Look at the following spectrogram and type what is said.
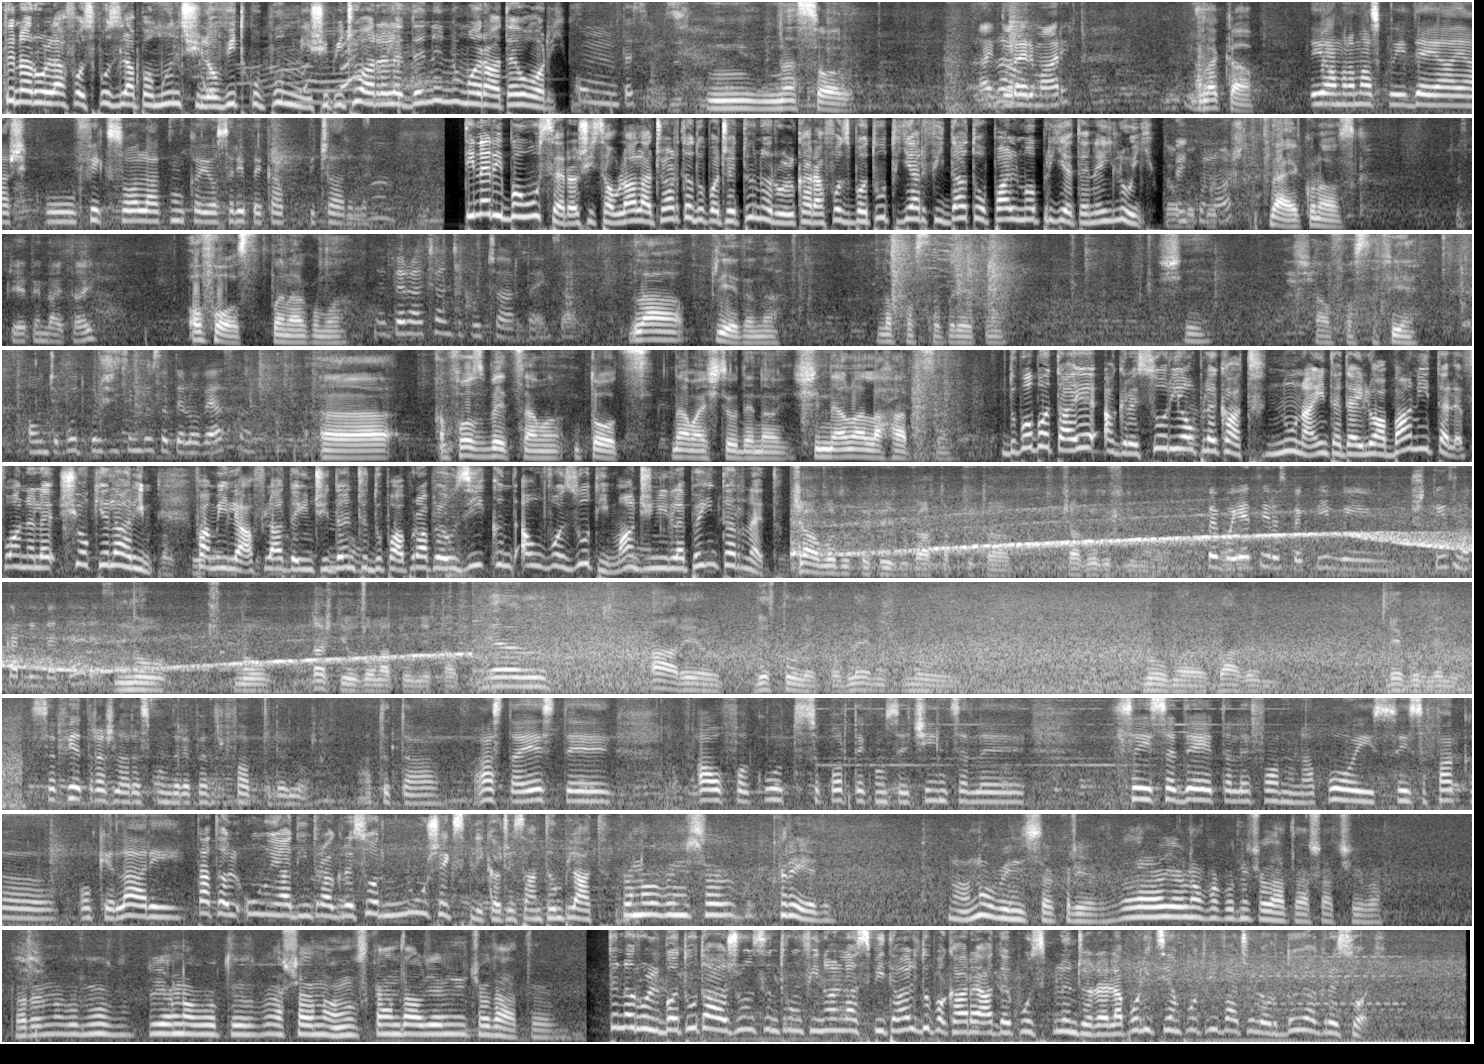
Tânărul a fost pus la pământ și lovit cu pumnii și picioarele de nenumărate ori. Cum te simți? Mm, Nasol, Ai dureri mari? la cap. Eu am rămas cu ideea aia și cu fixul ăla, cum că eu sări pe cap cu picioarele. Tinerii băuseră și s-au luat la ceartă după ce tânărul care a fost bătut i-ar fi dat o palmă prietenei lui. Îi cunoști? Da, îi cunosc. Sunt prieteni ai tăi? Au fost până acum. De la ce a început cearta exact? La prietena. La fostă prietenă. Și așa a fost să fie. Au început pur și simplu să te lovească? Uh, am fost beți seama, toți. N-am mai știut de noi. Și ne-am luat la harță. După bătaie, agresorii au plecat, nu înainte de a-i lua banii, telefoanele și ochelarii. Familia a aflat de incident după aproape o zi când au văzut imaginile pe internet. Ce am văzut pe Facebook asta, atâta, ce ați văzut și dumneavoastră? Pe băieții respectivi îi știți măcar din vedere? Sau? Nu, nu, dar știu zona pe unde stau. El are el destule probleme, nu, nu mă bag în treburile lui. Să fie trași la răspundere pentru faptele lor. Atâta. Asta este, au făcut, să porte consecințele, să-i se dea telefonul înapoi, să-i se facă ochelarii. Tatăl unuia dintre agresori nu își explică ce s-a întâmplat. Că nu vin să crede. Nu, nu vin să crede. Dar El nu a făcut niciodată așa ceva. Dar nu, nu, el nu a avut așa, nu, un scandal el niciodată. Tânărul bătut a ajuns într-un final la spital, după care a depus plângere la poliție împotriva celor doi agresori.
